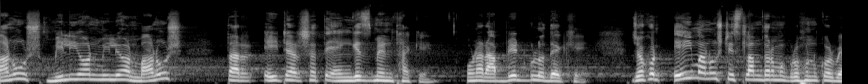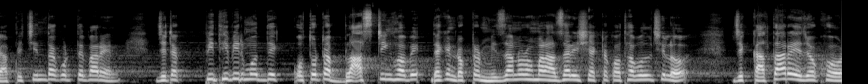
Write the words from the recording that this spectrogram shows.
মানুষ, মিলিয়ন মিলিয়ন মানুষ তার এইটার সাথে এঙ্গেজমেন্ট থাকে, ওনার আপডেটগুলো দেখে। যখন এই মানুষটি ইসলাম ধর্ম গ্রহণ করবে, আপনি চিন্তা করতে পারেন যেটা পৃথিবীর মধ্যে কতটা ব্লাস্টিং হবে। দেখেন ডক্টর মিজানুর রহমান আজহারি সে একটা কথা বলছিল যে কাতারে যখন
